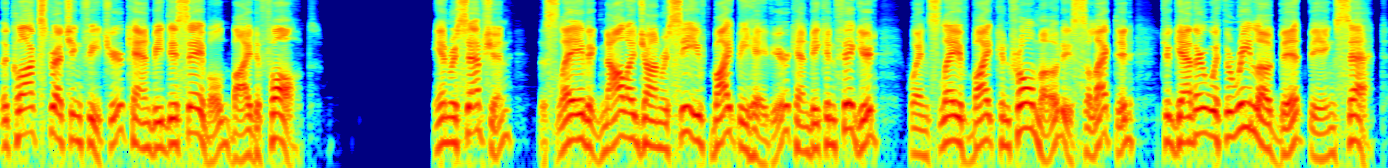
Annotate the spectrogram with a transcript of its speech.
The clock stretching feature can be disabled by default. In reception, the slave acknowledge on received byte behavior can be configured when slave byte control mode is selected together with the reload bit being set.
